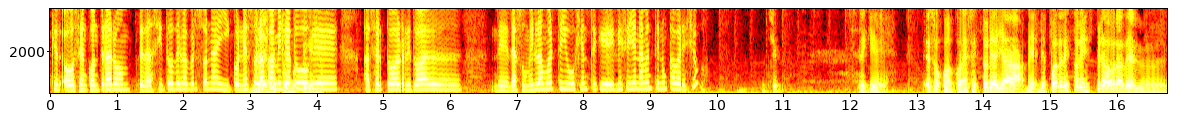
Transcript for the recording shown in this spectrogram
que o se encontraron pedacitos de la persona y con eso la familia tuvo que hacer todo el ritual de, asumir la muerte y hubo gente que lisa y llanamente nunca apareció. Sí. Así que eso, con, esa historia ya, después de la historia inspiradora del,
